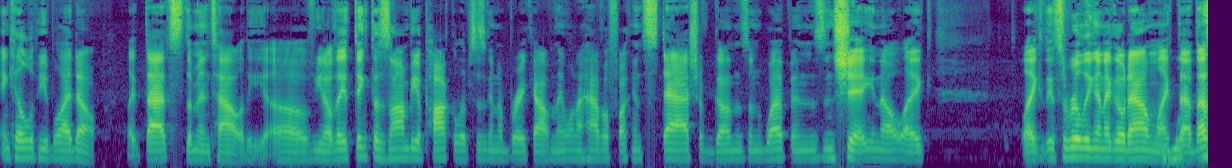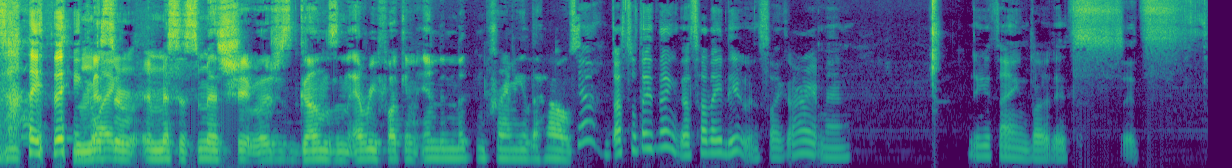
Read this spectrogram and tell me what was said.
and kill the people I don't. Like that's the mentality of you know they think the zombie apocalypse is gonna break out and they want to have a fucking stash of guns and weapons and shit. You know, like like it's really gonna go down like that. That's how they think. Like, Mr. and Mrs. Smith shit. There's just guns in every fucking end and nook and cranny of the house. Yeah, that's what they think. That's how they do. It's like, all right, man, do your thing, but it's it's.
